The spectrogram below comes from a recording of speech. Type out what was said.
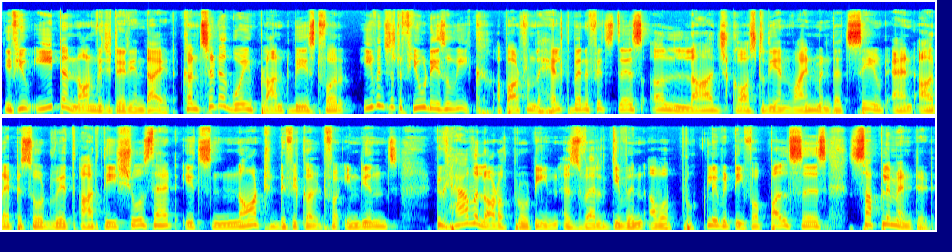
if you eat a non vegetarian diet, consider going plant based for even just a few days a week. Apart from the health benefits, there's a large cost to the environment that's saved, and our episode with Arthi shows that it's not difficult for Indians to have a lot of protein as well, given our proclivity for pulses, supplemented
